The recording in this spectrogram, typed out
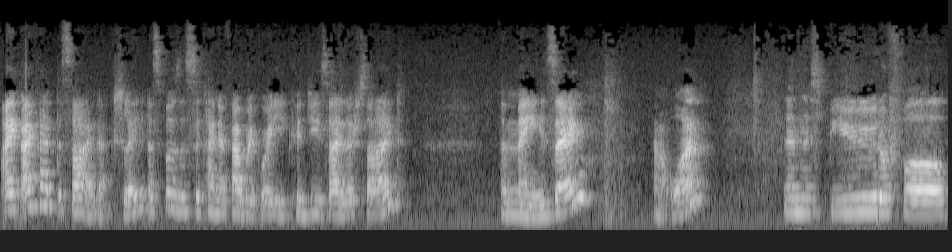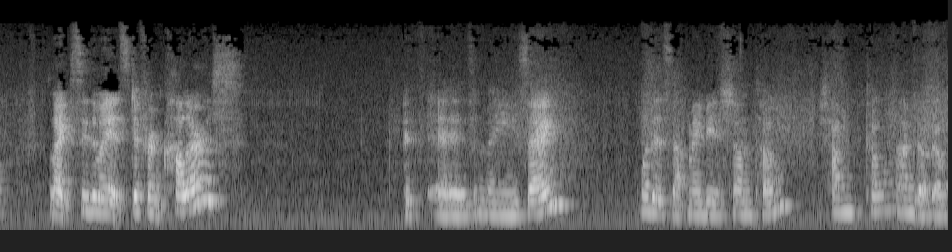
I, I can't decide actually. I suppose it's the kind of fabric where you could use either side. Amazing. That one. Then this beautiful, like see the way it's different colours? It is amazing. What is that? Maybe a shantung? Shantung? I don't know.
